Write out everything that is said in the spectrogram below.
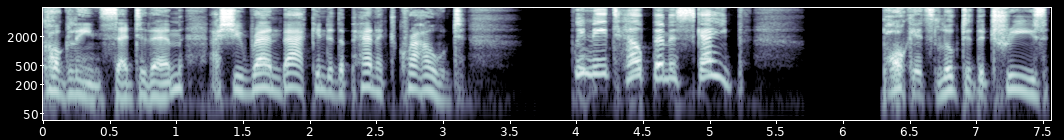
Cogleen said to them as she ran back into the panicked crowd. We need to help them escape. Pockets looked at the trees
